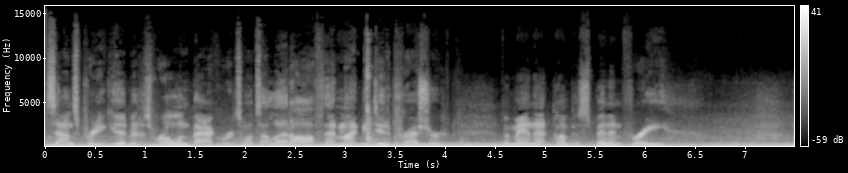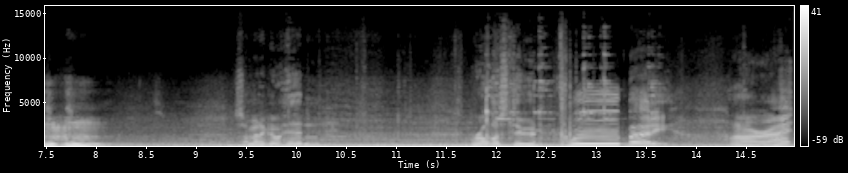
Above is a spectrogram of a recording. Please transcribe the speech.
sounds pretty good, but it's rolling backwards once I let off. That might be due to pressure, but man, that pump is spinning free. so I'm gonna go ahead and roll this dude. Woo, buddy. All right.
